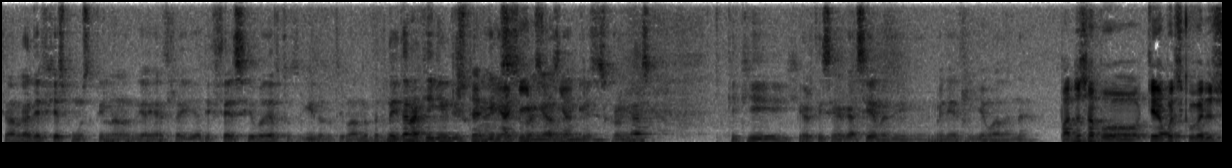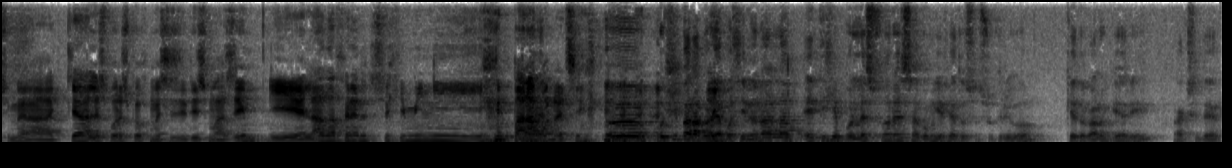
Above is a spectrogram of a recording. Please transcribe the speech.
Θυμάμαι κάτι ευχές που μου στείλαν για γενέθλια για τη θέση, οπότε αυτό ήταν το θυμάμαι. Ναι, ήταν αρχή εκείνη τη Ήταν η αρχή της χρονιάς, ναι. χρονιάς. Και εκεί είχε έρθει η συνεργασία με, τη, με την εθνική ομάδα, ναι. Πάντως από, και από τις κουβέντες τους σήμερα και άλλες φορές που έχουμε συζητήσει μαζί, η Ελλάδα φαίνεται ότι σου έχει μείνει παράπονο, έτσι. ε, όχι πάρα πολύ αποθύμενο, αλλά έτυχε πολλές φορές ακόμη και φέτος σου κρύβω και το καλοκαίρι. Εντάξει, δεν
